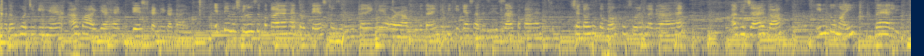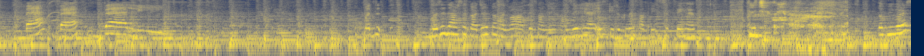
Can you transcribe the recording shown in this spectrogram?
ख़त्म हो चुकी हैं। अब आ गया है टेस्ट करने का टाइम इतनी मुश्किलों से पकाया है तो टेस्ट ज़रूर करेंगे और आपको बताएँगे भी कि कैसा लजीजदार पका है। शक्ल से तो बहुत खूबसूरत लग रहा है। ये जाएगा इनटू माई बैली। बै बै, बैली। मज़ेदार सा गाजर का हलवा आपके सामने हाजिर है, इसकी लुकनेस आप देख सकते हैं। तो व्यूवर्स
